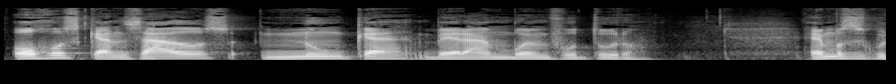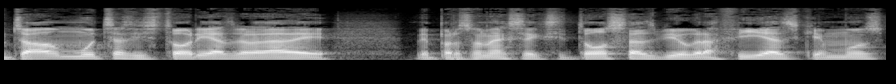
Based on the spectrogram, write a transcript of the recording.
Ojos cansados nunca verán buen futuro. Hemos escuchado muchas historias, ¿verdad? De, personas exitosas, biografías que hemos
